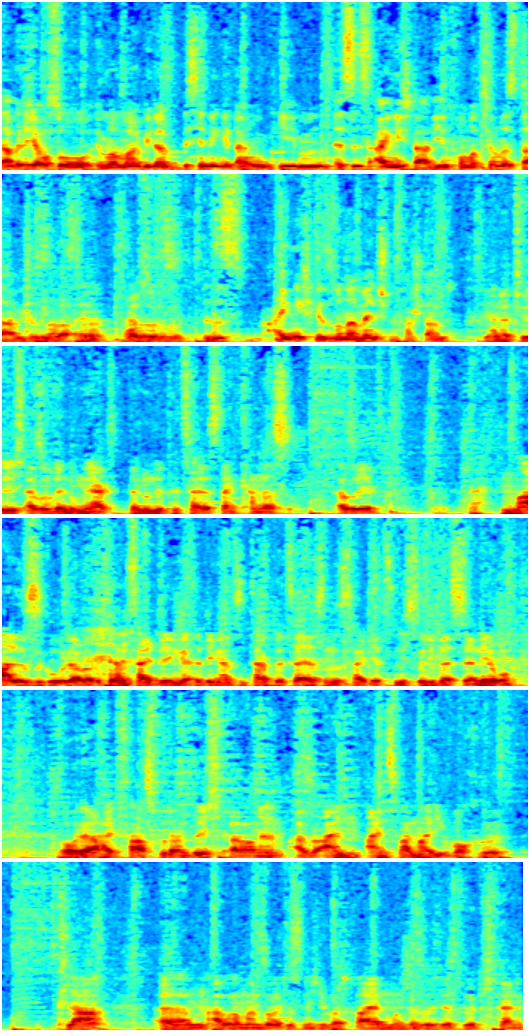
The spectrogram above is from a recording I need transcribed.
da will ich auch so immer mal wieder ein bisschen den Gedanken geben, es ist eigentlich da, die Information ist da, wie du sagst. Ne? Also es ist eigentlich gesunder Menschenverstand. Ja, natürlich. Also wenn du merkst, wenn du eine Pizza isst, dann kann das, also jetzt mal ist es gut, aber du kannst halt den, den ganzen Tag Pizza essen, ist halt jetzt nicht so die beste Ernährung. Oder halt Fastfood an sich. Ähm, ja. Also ein, ein, zwei Mal die Woche, klar. Ähm, aber man sollte es nicht übertreiben und das ist jetzt wirklich keine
